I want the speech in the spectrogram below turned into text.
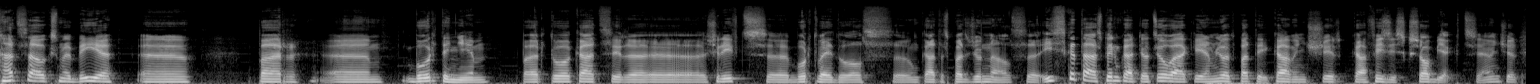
atsauksme bija uh, par um, burtiņiem. Par to, kāds ir uh, šrifts, uh, burtveidols uh, un kā tas pats žurnāls izskatās. Pirmkārt, jau cilvēkiem ļoti patīk, kā viņš ir kā fizisks objekts. Ja? Viņš ir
